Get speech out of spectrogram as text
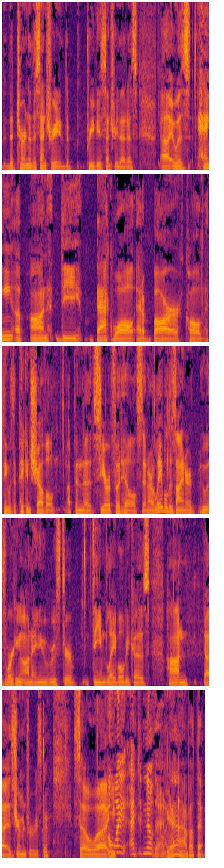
the turn of the century, the previous century, that is. Uh, it was hanging up on the back wall at a bar called, I think it was a Pick and Shovel, up in the Sierra foothills. And our label designer, who was working on a new rooster themed label because Hahn uh, is German for rooster. So, uh, Oh, he- I, I didn't know that. yeah, how about that?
